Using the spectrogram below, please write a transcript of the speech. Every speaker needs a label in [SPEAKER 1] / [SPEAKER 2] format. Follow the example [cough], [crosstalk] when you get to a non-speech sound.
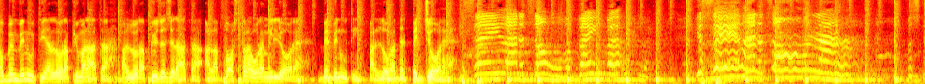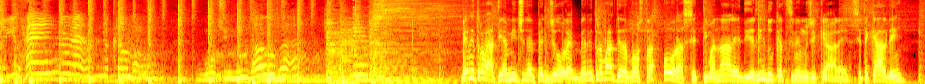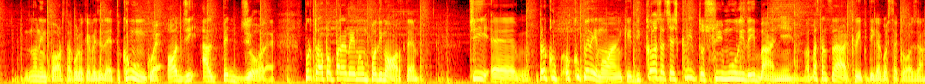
[SPEAKER 1] O benvenuti all'ora più malata, all'ora più esagerata, alla vostra ora migliore. Benvenuti all'ora del peggiore. Ben ritrovati amici del peggiore, ben ritrovati alla vostra ora settimanale di rieducazione musicale. Siete caldi? non importa quello che avete detto. Comunque, oggi al peggiore. Purtroppo parleremo un po' di morte. Ci eh, occuperemo anche di cosa c'è scritto sui muri dei bagni. Abbastanza criptica questa cosa.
